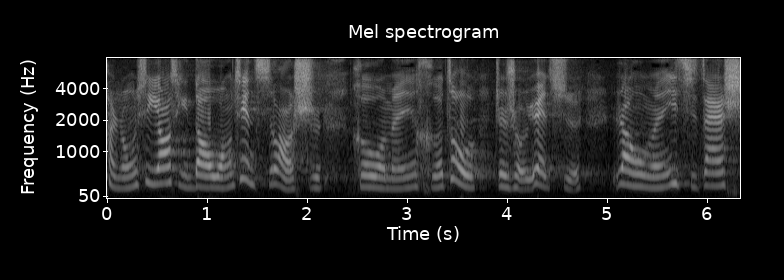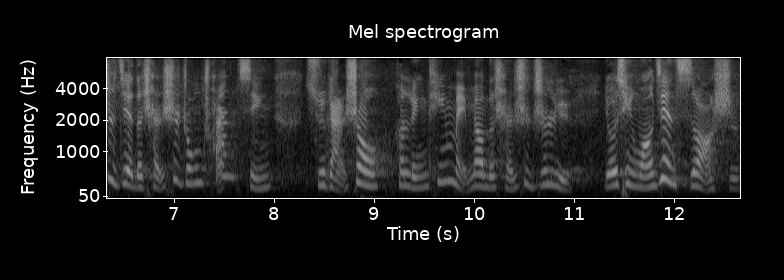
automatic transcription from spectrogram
很荣幸邀请到王建奇老师和我们合奏这首乐曲，让我们一起在世界的城市中穿行，去感受和聆听美妙的城市之旅。有请王建奇老师。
